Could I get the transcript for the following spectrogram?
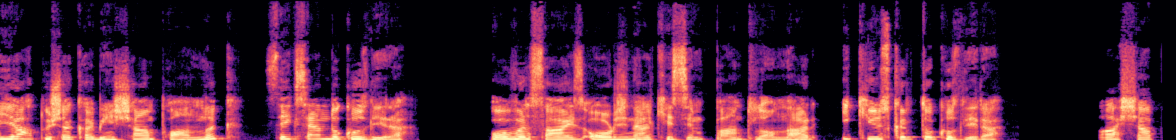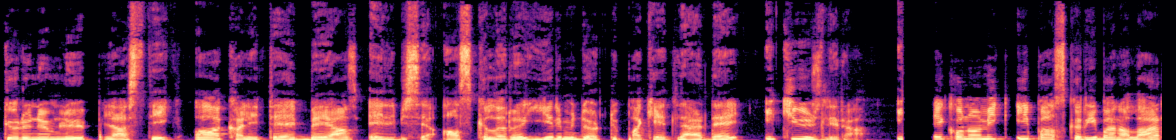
Siyah duşakabin şampuanlık 89 lira. Oversize orijinal kesim pantolonlar 249 lira. Ahşap görünümlü plastik A kalite beyaz elbise askıları 24'lü paketlerde 200 lira. Ekonomik ip askı ribanalar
